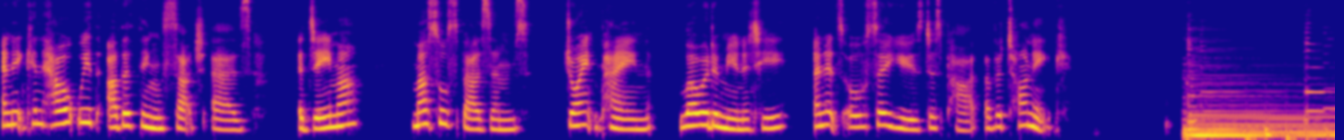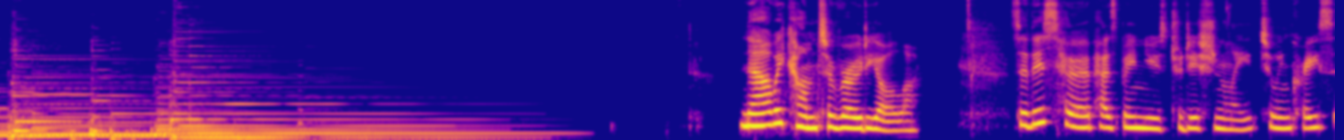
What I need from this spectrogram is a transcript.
and it can help with other things such as edema, muscle spasms, joint pain, lowered immunity, and it's also used as part of a tonic. Now we come to rhodiola. So, this herb has been used traditionally to increase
